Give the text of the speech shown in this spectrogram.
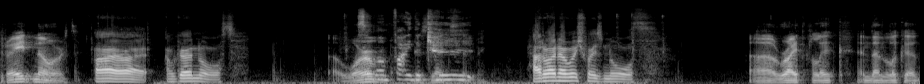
Straight north. Alright, alright. I'm going north. A worm Someone find the is next to key. How do I know which way is north? Uh, right click and then look at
